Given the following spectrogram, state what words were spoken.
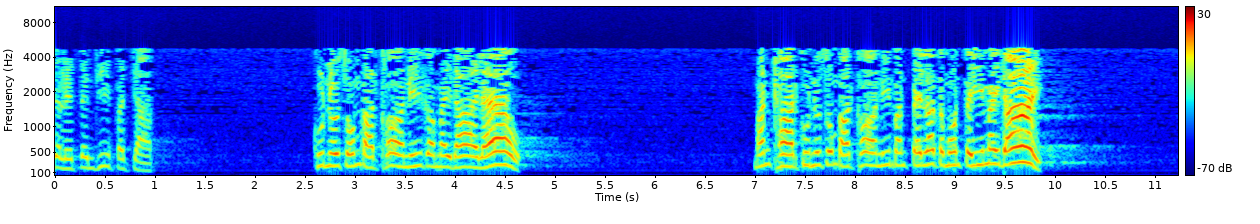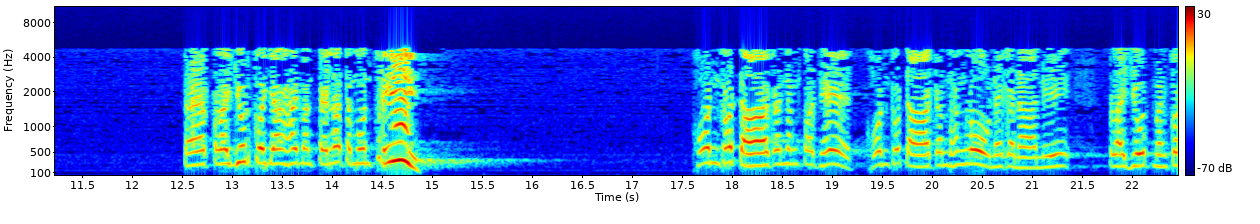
จริตเป็นที่ประจักษ์ คุณสมบัติข้อนี้ก็ไม่ได้แล้ว มันขาดคุณสมบัติข้อนี้มันเป็นรัฐมนตรีไม่ได้ แต่ประยุทธ์ก็ยังให้มันเป็นรัฐมนตรี คนเขาด่ากันทั้งประเทศ คนเขาด่ากันทั้งโลกในขณะนี้ ประยุทธ์มันก็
